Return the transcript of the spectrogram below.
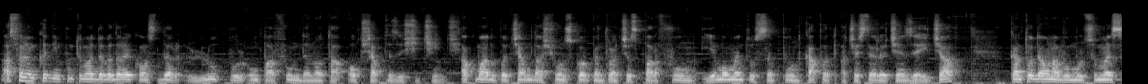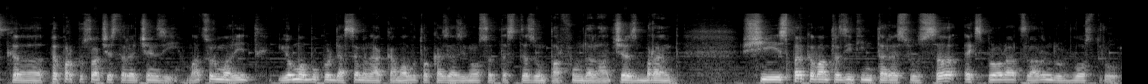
Astfel încât, din punctul meu de vedere, consider lupul un parfum de nota 8,75. Acum, după ce am dat și un scor pentru acest parfum, e momentul să pun capăt acestei recenzii aici. Ca întotdeauna vă mulțumesc că pe parcursul acestei recenzii m-ați urmărit. Eu mă bucur de asemenea că am avut ocazia zi nou să testez un parfum de la acest brand și sper că v-am trezit interesul să explorați la rândul vostru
